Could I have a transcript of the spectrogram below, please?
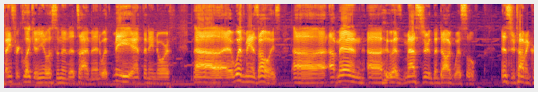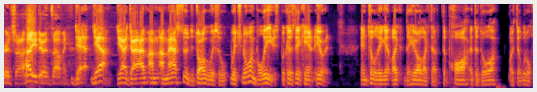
Thanks for clicking. You're listening to Time In with me, Anthony North. Uh, with me, as always, uh, a man uh, who has mastered the dog whistle, Mr. Tommy Crenshaw. How you doing, Tommy? Yeah, yeah, yeah. I'm, I'm, I mastered the dog whistle, which no one believes because they can't hear it until they get like they hear like the, the paw at the door, like the little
